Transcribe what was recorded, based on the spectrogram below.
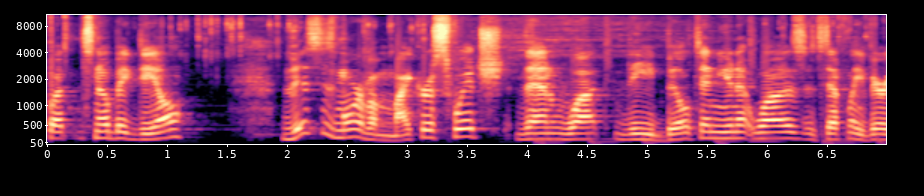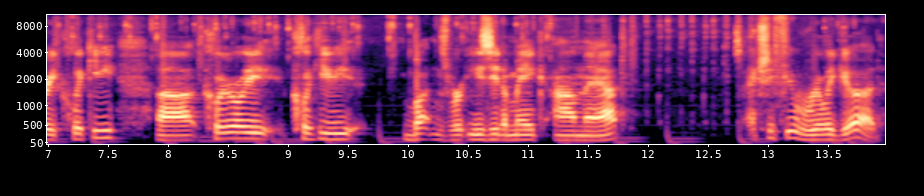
but it's no big deal. This is more of a micro switch than what the built-in unit was. It's definitely very clicky. Uh, clearly, clicky buttons were easy to make on that. It's actually feel really good.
